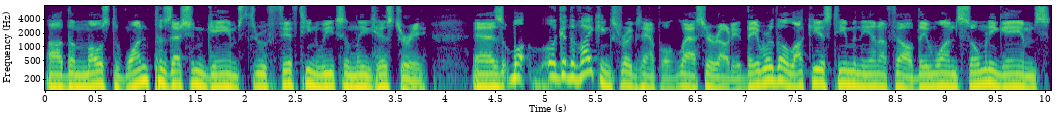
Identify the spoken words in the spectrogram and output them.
Uh, the most one possession games through 15 weeks in league history. As well, look at the Vikings for example. Last year, Rowdy, they were the luckiest team in the NFL. They won so many games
